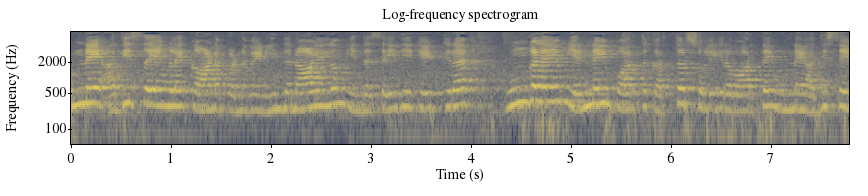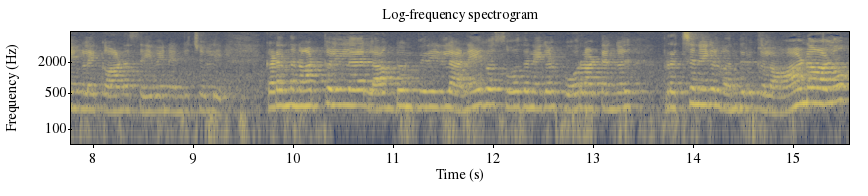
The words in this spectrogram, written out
உன்னை அதிசயங்களை காண பண்ணுவேன். இந்த நாளிலும் இந்த செய்தியை கேட்கிற உங்களையும் என்னையும் பார்த்து கர்த்தர் சொல்லுகிற வார்த்தை உன்னை அதிசயங்களை காண செய்வேன் என்று சொல்லி. கடந்த நாட்களில் லாக்டவுன் பீரியடில் அநேக சோதனைகள் போராட்டங்கள் பிரச்சனைகள் வந்திருக்கலாம். ஆனாலும்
